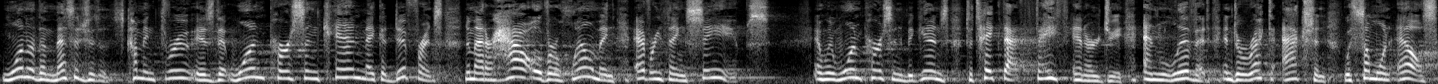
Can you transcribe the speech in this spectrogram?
One of the messages that's coming through is that one person can make a difference no matter how overwhelming everything seems. And when one person begins to take that faith energy and live it in direct action with someone else,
